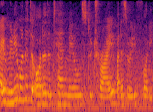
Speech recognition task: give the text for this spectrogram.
I really wanted to order the 10 mils to try but it's already $43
